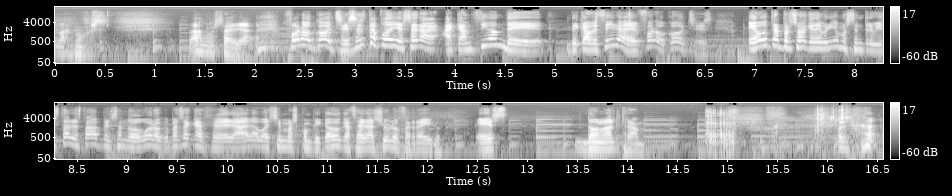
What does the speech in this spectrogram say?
Vamos. Vamos allá. Foro Coches, esta podría ser a, a canción de, de cabeceira de Foro Coches. E outra persoa que deberíamos entrevistar estaba pensando agora, o que pasa que acceder a ela vai ser máis complicado que acceder a Xulo Ferreiro. Es Donald Trump. o sea,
